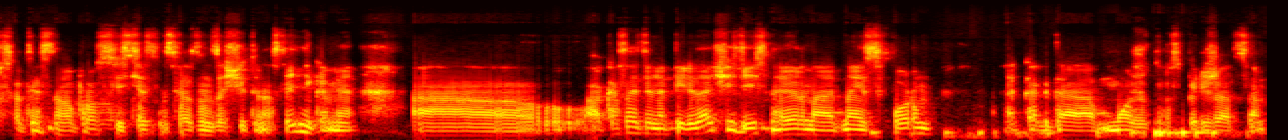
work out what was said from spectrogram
соответственно, вопрос, естественно, связан с защитой наследниками. А, а касательно передачи, здесь, наверное, одна из форм, когда может распоряжаться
